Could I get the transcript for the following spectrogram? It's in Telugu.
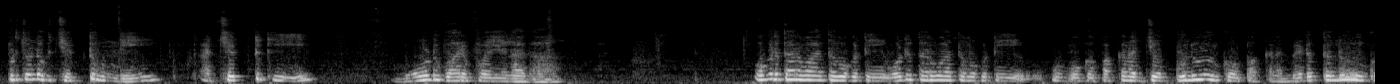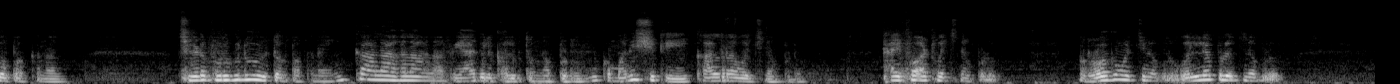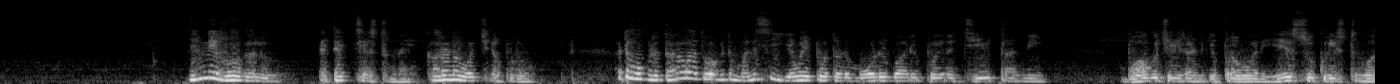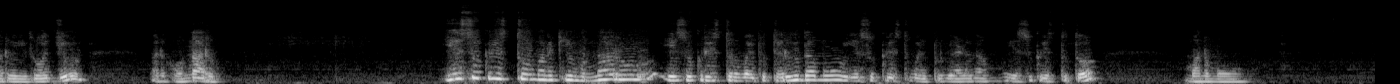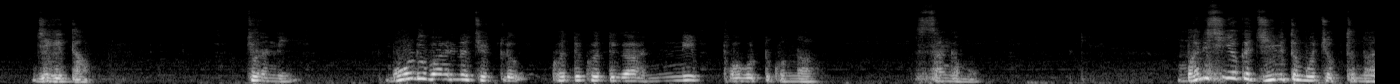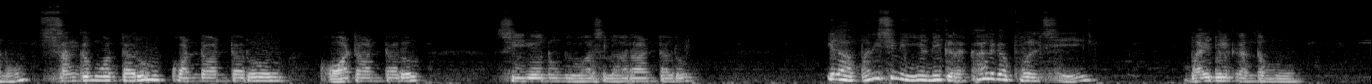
ఇప్పుడు చూడండి ఒక చెట్టు ఉంది. ఆ చెట్టుకి మోడు బారిపోయేలాగా ఒకటి తర్వాత ఒకటి ఒకటి తర్వాత ఒకటి ఒక పక్కన జబ్బులు ఇంకో పక్కన మిడతలు ఇంకో పక్కన చీడ పురుగులు ఇటో పక్కన ఇంకా అలాగలా అలా వ్యాధులు కలుగుతున్నప్పుడు ఒక మనిషికి కాలరా వచ్చినప్పుడు టైఫాయిడ్ వచ్చినప్పుడు రోగం వచ్చినప్పుడు ఒళ్ళెప్పుడు వచ్చినప్పుడు ఎన్ని రోగాలు అటాక్ చేస్తున్నాయి. కరోనా వచ్చినప్పుడు. అంటే ఒకటి తర్వాత ఒకటి మనిషి ఏమైపోతాడు? మోడు బారిపోయిన జీవితాన్ని బాగు చేయడానికి ప్రభు అని యేసు క్రీస్తు వారు ఈరోజు మనకు ఉన్నారు. యేసుక్రీస్తు మనకి ఉన్నారు. యేసుక్రీస్తు వైపు తిరుగుదాము. యేసుక్రీస్తు వైపు వెళదాము యేసుక్రీస్తుతో మనము జీవిద్దాం. చూడండి. మూడు బారిన చెట్లు కొద్ది కొద్దిగా అన్ని పోగొట్టుకున్న సంఘము. మనిషి యొక్క జీవితము చెప్తున్నాను. సంఘము అంటారు కొండ అంటారు కోట అంటారు సియోను నివాసులారా అంటారు. ఇలా మనిషిని అనేక రకాలుగా పోల్చి బైబిల్ గ్రంథము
